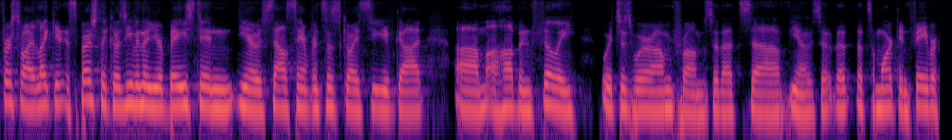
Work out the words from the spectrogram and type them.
first of all, I like it especially because even though you're based in you know South San Francisco, I see you've got um, a hub in Philly, which is where I'm from. So that's uh, you know so that, that's a mark in favor.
